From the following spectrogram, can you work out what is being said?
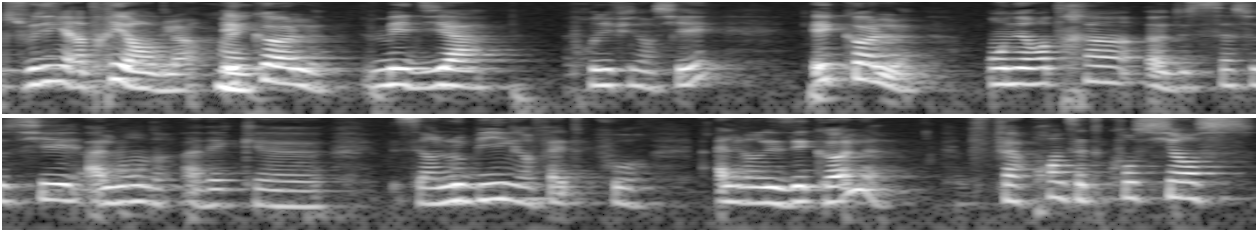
je vous dis, il y a un triangle. Hein. École, médias, produits financiers. École, on est en train euh, de s'associer à Londres avec... c'est un lobbying, en fait, pour aller dans les écoles, faire prendre cette conscience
